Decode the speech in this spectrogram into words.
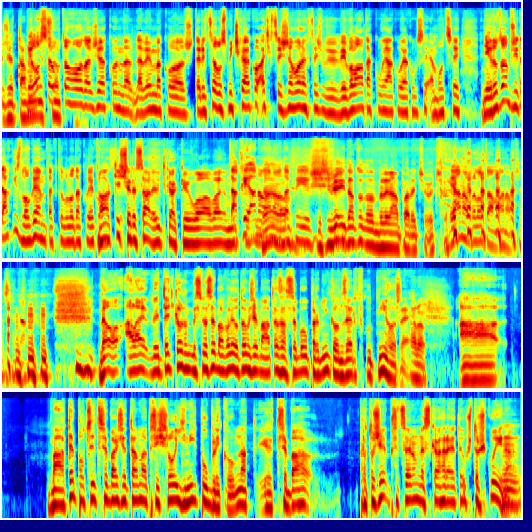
že tam Bylo něco... se u toho, takže jako ne, nevím, jako 48, jako ať chceš nebo nechceš, vy- vyvolá takovou nějakou jakousi emoci. Někdo to tam přitáhl i s logem, tak to bylo takový jako... No, taky 69, jak vyvolává emoce. taky ano, ano, taky... Myslím, že i tam to tam byly nápady, člověče. Ano, bylo tam, ano, přesně tak. No, ale teď my jsme se bavili o tom, že máte za sebou první koncert v Kutný hoře. Ano. A máte pocit třeba, že tam přišlo jiný publikum, na, třeba Protože přece jenom dneska hrajete už trošku jinak. Hmm.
